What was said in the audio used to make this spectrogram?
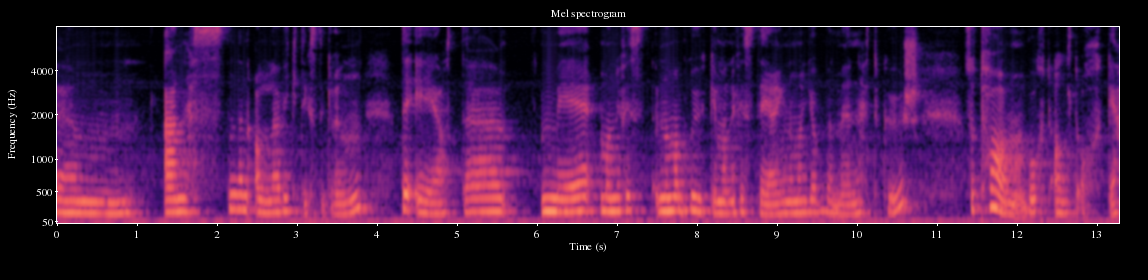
um, er nesten den aller viktigste grunnen, det er at eh, når man bruker manifestering, når man jobber med nettkurs, så tar man bort alt orket.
